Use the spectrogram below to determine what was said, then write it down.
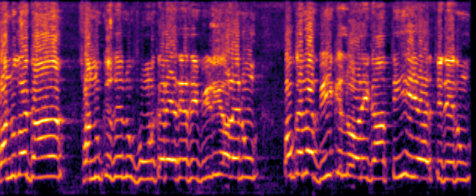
ਸਾਨੂੰ ਤਾਂ ਗਾਂ ਸਾਨੂੰ ਕਿਸੇ ਨੂੰ ਫੋਨ ਕਰੇ ਸੀ ਅਸੀਂ ਵੀਡੀਓ ਵਾਲੇ ਨੂੰ ਉਹ ਕਹਿੰਦਾ 20 ਕਿਲੋ ਵਾਲੀ ਗਾਂ 30000 ਚ ਦੇ ਦੂੰ।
